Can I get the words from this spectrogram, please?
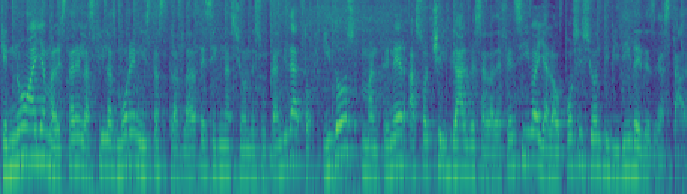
que no haya malestar en las filas morenistas tras la designación de su candidato. Y dos, mantener a Xochitl Galvez a la defensiva y a la oposición dividida y desgastada.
